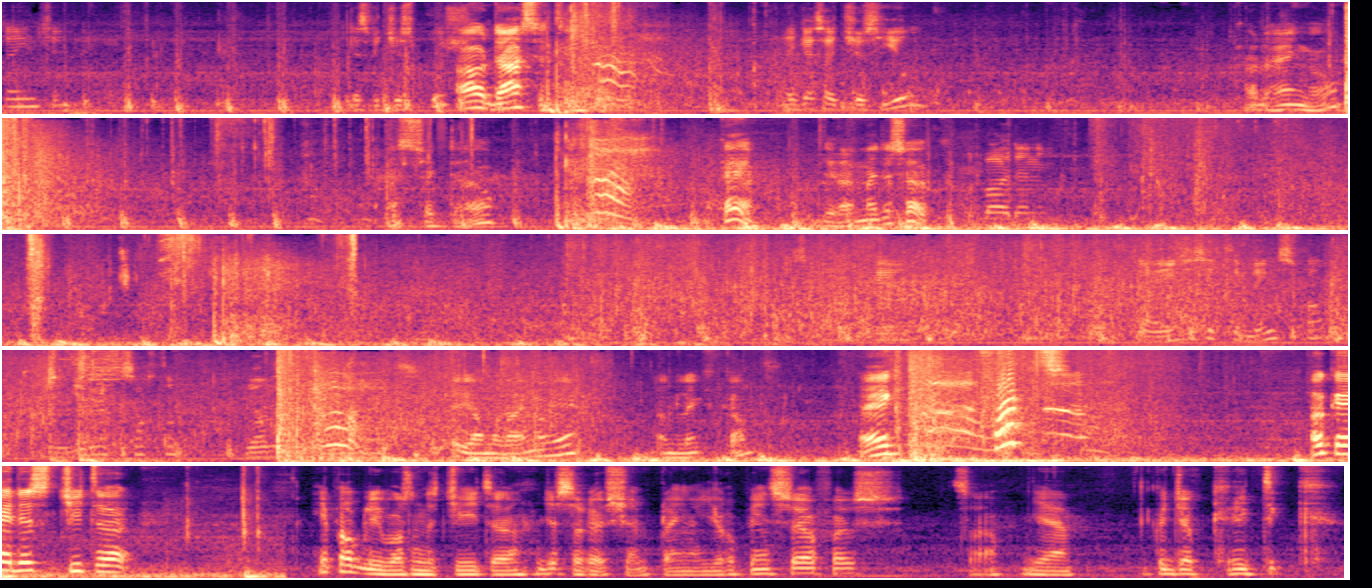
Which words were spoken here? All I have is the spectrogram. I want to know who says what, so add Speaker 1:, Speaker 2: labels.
Speaker 1: eentje. Guess we just push.
Speaker 2: Oh, daar zit hij.
Speaker 1: I guess I just heal.
Speaker 2: Hou de angle. Let's check the O. Oké, die ruimt mij dus ook.
Speaker 1: Goodbye Danny. Ja, eentje zit er links van. En hier rechts achter. Die andere.
Speaker 2: Oké, die andere ruimt maar weer. Aan de linkerkant. Hey, what? Okay, this cheater. He probably wasn't a cheater, just a Russian playing on European servers. So, yeah. Good job, critic.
